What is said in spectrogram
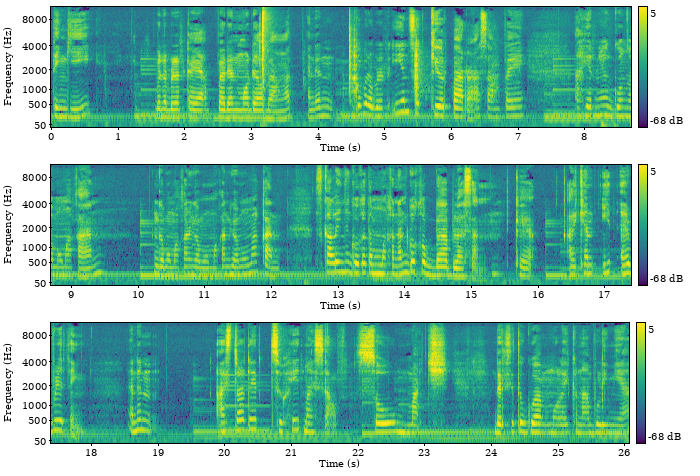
tinggi bener-bener kayak badan model banget. And then gue bener-bener insecure parah sampai akhirnya gue nggak mau makan. Nggak mau makan nggak mau makan nggak mau makan. Sekalinya gue ketemu makanan gue kebablasan. Kayak I can eat everything. And then I started to hate myself so much. Dari situ gue mulai kena bulimia.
